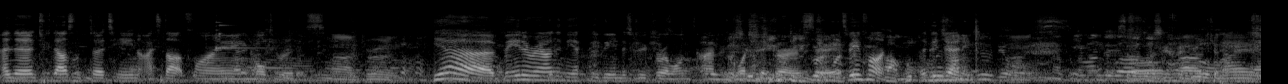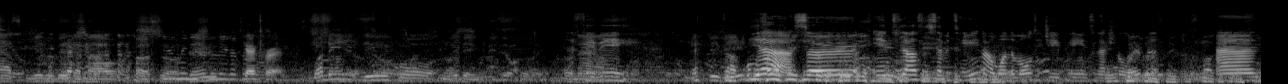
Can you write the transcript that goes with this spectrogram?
And then in 2013, I start flying multi-rotors. Uh, drone. Yeah, been around in the FPV industry for a long time and watched it grow. It's been fun, a good journey. Nice. So, uh, can I ask a little bit about personal thing? Go for it. What do you do for living? For? FPV. Yeah, so in 2017 I won the Multi-GP International Open and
